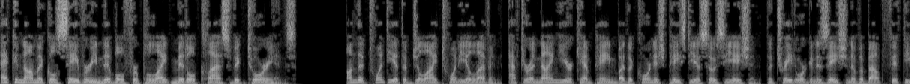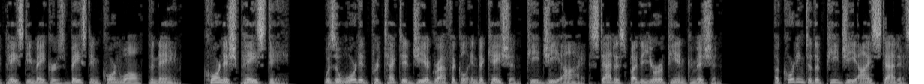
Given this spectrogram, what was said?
«economical savoury nibble for polite middle-class Victorians». On 20 July 2011, after a nine-year campaign by the Cornish Pasty Association, the trade organisation of about 50 pasty makers based in Cornwall, the name, "'Cornish Pasty' was awarded Protected Geographical Indication status by the European Commission. According to the PGI status,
